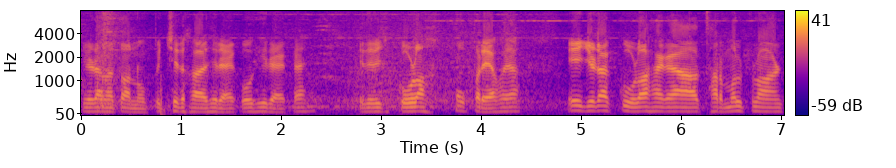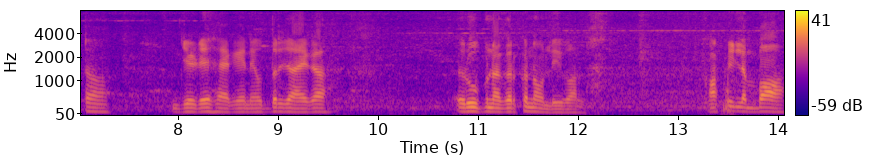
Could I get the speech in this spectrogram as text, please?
ਜਿਹੜਾ ਮੈਂ ਤੁਹਾਨੂੰ ਪਿੱਛੇ ਦਿਖਾਇਆ ਸੀ ਰੈਕ ਉਹੀ ਰੈਕ ਹੈ। ਇਹਦੇ ਵਿੱਚ ਕੋਲਾ ਉਹ ਭਰਿਆ ਹੋਇਆ। ਇਹ ਜਿਹੜਾ ਕੋਲਾ ਹੈਗਾ ਥਰਮਲ ਪਲਾਂਟ ਜਿਹੜੇ ਹੈਗੇ ਨੇ, ਉਧਰ ਜਾਏਗਾ ਰੂਪਨਗਰ ਕਨੌਲੀ ਵੱਲ। ਕਾਫੀ ਲੰਬਾ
